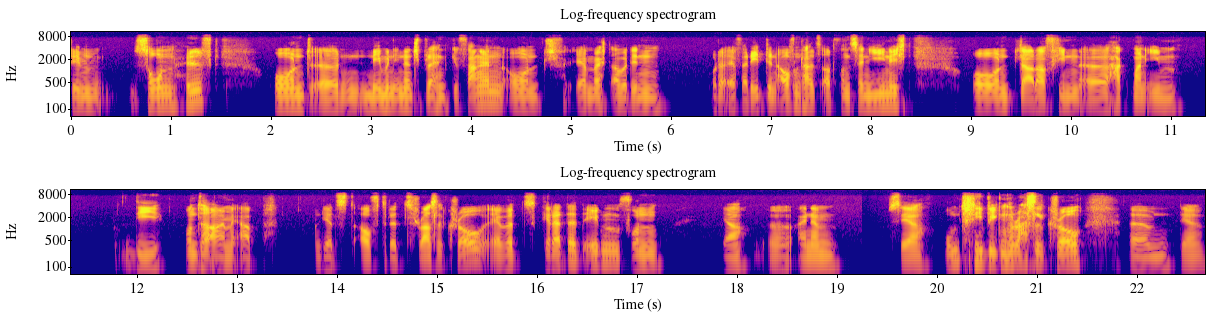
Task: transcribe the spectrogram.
dem Sohn hilft und äh, nehmen ihn entsprechend gefangen und er möchte aber den oder er verrät den Aufenthaltsort von Senyi nicht und daraufhin äh, hackt man ihm die Unterarme ab. Und jetzt auftritt Russell Crowe. Er wird gerettet eben von ja, äh, einem sehr umtriebigen Russell Crowe, ähm, der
